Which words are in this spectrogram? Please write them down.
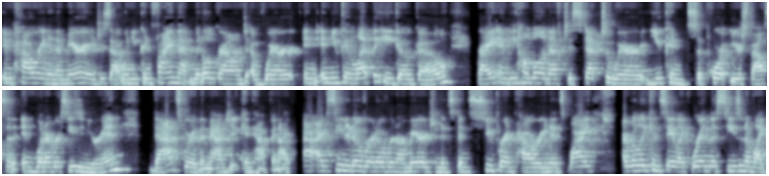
empowering in a marriage is that when you can find that middle ground of where and, and you can let the ego go right and be humble enough to step to where you can support your spouse in, in whatever season you're in that's where the magic can happen I, i've seen it over and over in our marriage and it's been super empowering it's why i really can say like we're in the season of like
